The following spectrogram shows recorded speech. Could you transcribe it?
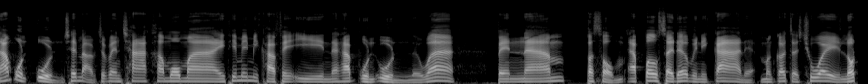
น้ำอุ่นๆ เช่นแบบจะเป็นชาคาโมไมล์ที่ไม่มีคาเฟอีนนะครับ อุ่นๆ หรือว่าเป็นน้ำผสม apple cider vinegar เนี่ยมันก็จะช่วยลด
